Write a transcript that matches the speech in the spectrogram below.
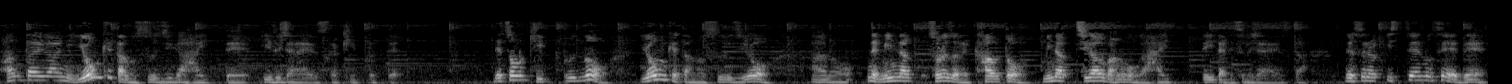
反対側に4桁の数字が入っているじゃないですか、切符って。で、その切符の4桁の数字をあの、ね、みんなそれぞれ買うと、みんな違う番号が入っていたりするじゃないですか。で、それを一斉のせいで、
